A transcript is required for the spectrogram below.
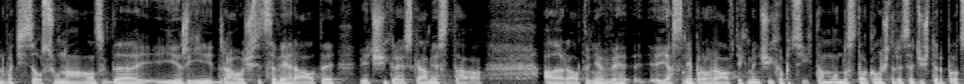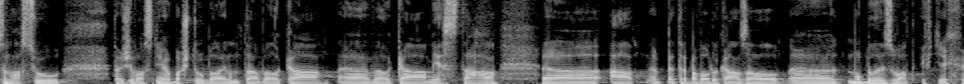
2018, eh, kde Jiří Drahoš sice vyhrál ty větší krajská města, ale relativně vy, jasně prohrál v těch menších obcích. Tam on dostal kolem 44% hlasů, takže vlastně jeho baštou byla jenom ta velká, velká města. A Petr Pavel dokázal mobilizovat i v těch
